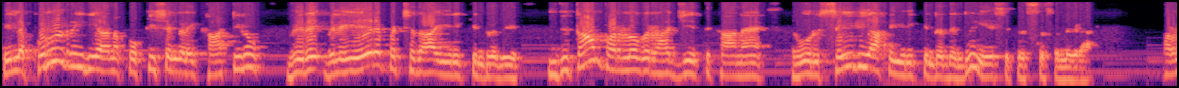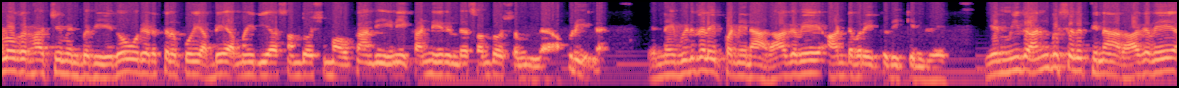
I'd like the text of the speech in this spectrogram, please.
இல்ல பொருள் ரீதியான பொக்கிஷங்களை காட்டிலும் விலை விலையேற பெற்றதாய் இருக்கின்றது. இதுதான் பரலோக ராஜ்யத்துக்கான ஒரு செய்தியாக இருக்கின்றது என்று இயேசு கிறிஸ்து சொல்லுகிறார். பரலோக ராஜ்யம் என்பது ஏதோ ஒரு இடத்துல போய் அப்படியே அமைதியா சந்தோஷமா உட்கார்ந்து இனி கண்ணீர் இல்ல சந்தோஷம் இல்ல அப்படி இல்லை. என்னை விடுதலை பண்ணினார் ஆகவே ஆண்டவரை துதிக்கின்றேன். என் மீது அன்பு செலுத்தினார் ஆகவே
